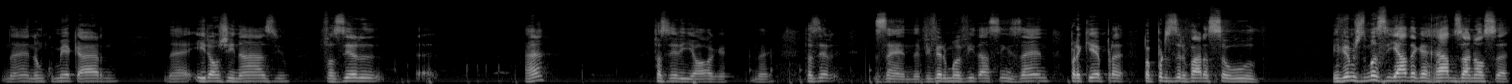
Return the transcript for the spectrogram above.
não, é? não comer carne, é? ir ao ginásio, fazer. Uh, fazer yoga. Né? Fazer zen, viver uma vida assim zen, para quê? Para, para preservar a saúde. Vivemos demasiado agarrados à nossa,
